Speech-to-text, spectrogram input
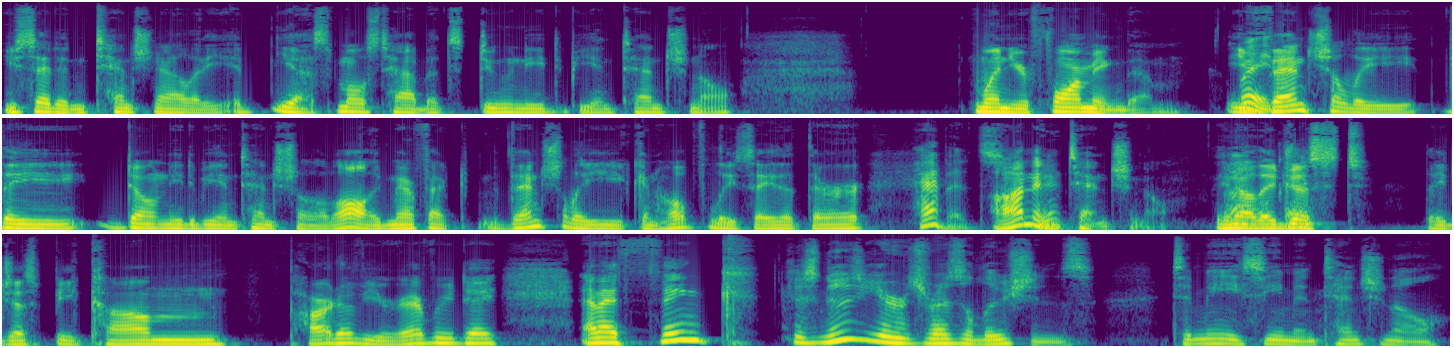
you said intentionality. It, yes, most habits do need to be intentional when you're forming them. Right. Eventually, they don't need to be intentional at all. As a matter of fact, eventually you can hopefully say that they're habits unintentional. You know, oh, okay. they just they just become part of your everyday. And I think because New Year's resolutions to me seem intentional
